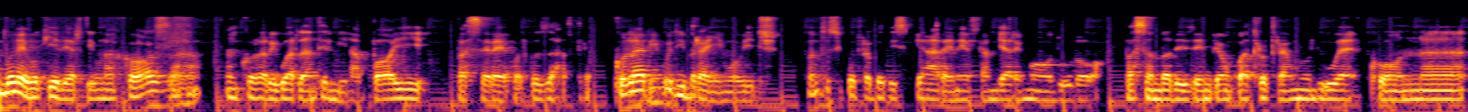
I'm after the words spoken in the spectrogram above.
Volevo chiederti una cosa ancora riguardante il Milan, poi passerei a qualcos'altro. Con l'arrivo di Ibrahimovic, quanto si potrebbe rischiare nel cambiare modulo, passando ad esempio a un 4-3-1-2 con eh,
